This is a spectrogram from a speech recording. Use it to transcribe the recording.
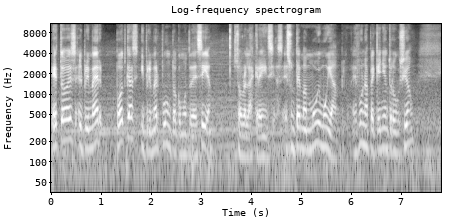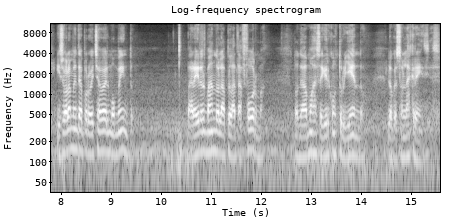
Esto es el primer podcast y primer punto, como te decía, sobre las creencias. Es un tema muy, muy amplio. Es una pequeña introducción y solamente aprovechaba el momento para ir armando la plataforma donde vamos a seguir construyendo lo que son las creencias.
